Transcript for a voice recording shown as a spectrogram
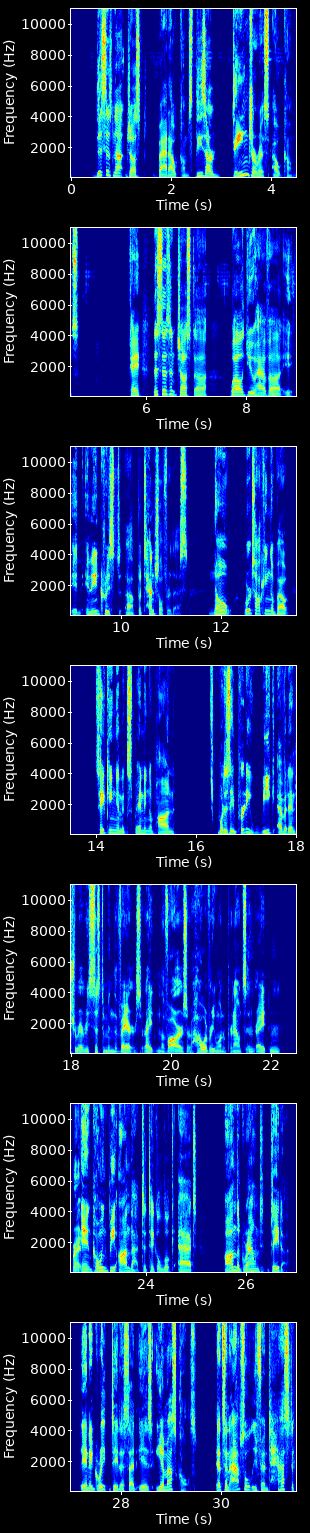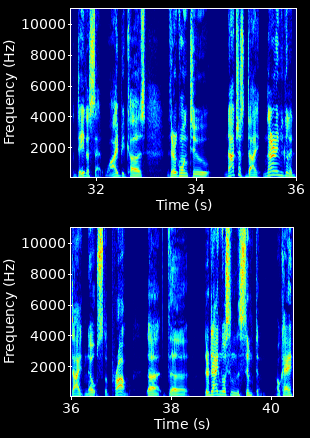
this is not just bad outcomes. These are dangerous outcomes. Okay? This isn't just uh well you have a an, an increased uh, potential for this. No, we're talking about taking and expanding upon what is a pretty weak evidentiary system in the VAERS, right? In the VAERS, or however you want to pronounce it, right? Mm-hmm. Right. And going beyond that to take a look at on the ground data. And a great data set is EMS calls. It's an absolutely fantastic data set. Why? Because they're going to not just die, not even going to diagnose the problem. The the they're diagnosing the symptom. Okay,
